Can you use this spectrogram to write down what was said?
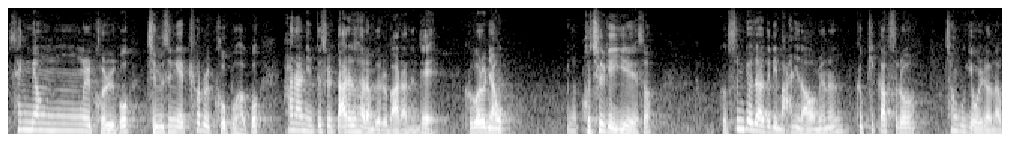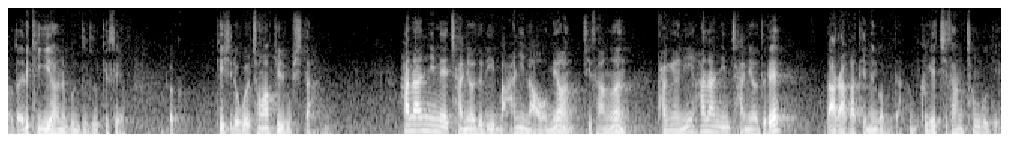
생명을 걸고 짐승의 표를 거부하고 하나님 뜻을 따른 사람들을 말하는데 그거를 그냥, 그냥 거칠게 이해해서 그 순교자들이 많이 나오면은 그 피값으로 천국이 올려나 보다 이렇게 이해하는 분들도 계세요. 그러니까 계시록을 정확히 읽읍시다. 하나님의 자녀들이 많이 나오면 지상은 당연히 하나님 자녀들의 나라가 되는 겁니다. 그럼 그게 지상 천국이에요.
